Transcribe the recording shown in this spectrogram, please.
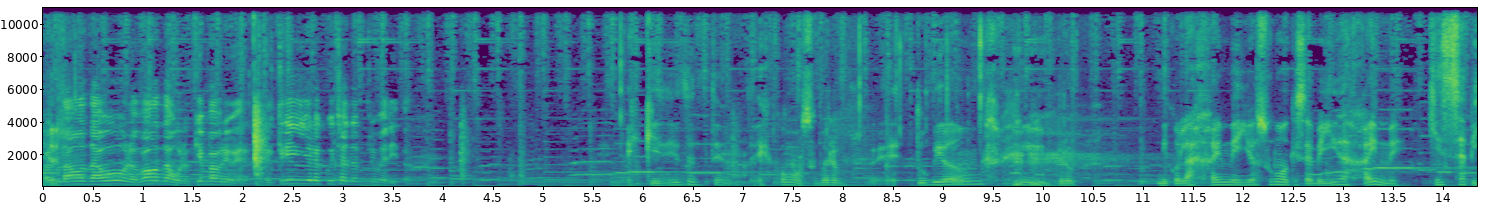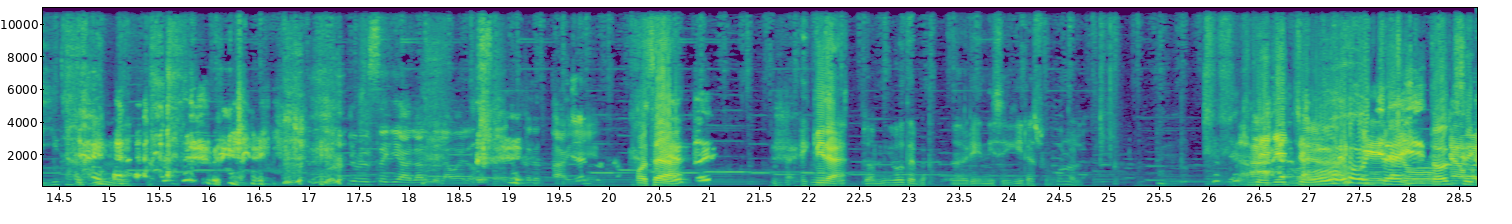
Partamos de a uno, vamos de a uno. ¿Quién va primero? El Chris y yo lo escuchando el primerito. Es que es como súper estúpido. Pero Nicolás Jaime, yo asumo que se apellida Jaime. ¿Quién se apellida Jaime? Yo pensé que iba a hablar de la abuela, pero está bien. O sea, Es que Mira. si es tu amigo te no debería ni seguir a su polola. de qué qué chucha, chucha, tóxico,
